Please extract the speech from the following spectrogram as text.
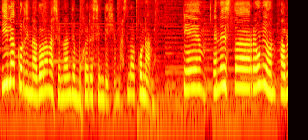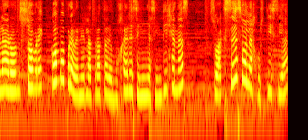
y la Coordinadora Nacional de Mujeres Indígenas, la CONAMI, que en esta reunión hablaron sobre cómo prevenir la trata de mujeres y niñas indígenas su acceso a la justicia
